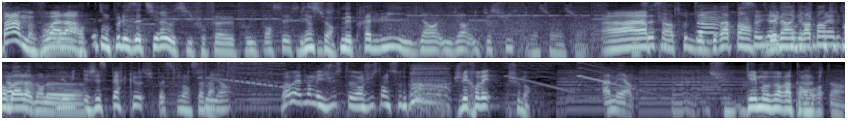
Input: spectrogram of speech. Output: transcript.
Bam Voilà, En fait, on peut les attirer aussi. Il faut, faut y penser. Bien si sûr. tu te mets près de lui, il vient, il vient, il te suit. Bien sûr, bien sûr. Donc Ah, ça, c'est un truc de grappin. Il y avait un grappin tout en bas là dans le. Oui, j'espère que... Je sais pas si Non, ça va. Ouais, ouais, non, mais juste, euh, juste en dessous. de- je vais crever, je suis mort. Ah merde. Je suis game over à Ah, attendre. putain.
